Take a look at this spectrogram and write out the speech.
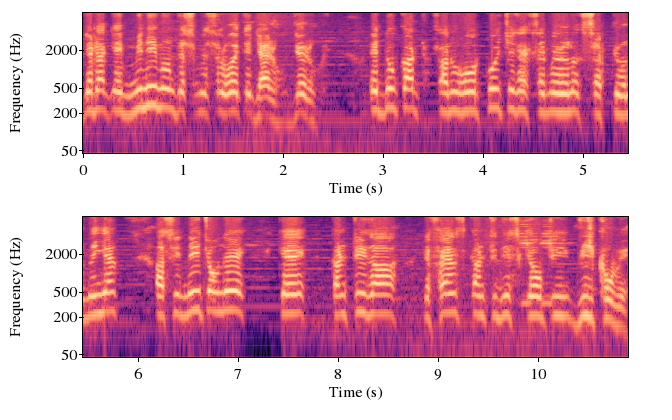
ਜਿਹੜਾ ਕਿ ਮਿਨੀਮਮ ਡਿਸਮਿਸਲ ਹੋਏ ਤੇ ਜੇਲ੍ਹ ਹੋ ਜੇਲ੍ਹ ਹੋਵੇ ਇਦੋਂ ਘੱਟ ਸਾਨੂੰ ਹੋਰ ਕੋਈ ਚੀਜ਼ ਐਕਸੈਪਟੇਬਲ ਐਕਸੈਪਟੇਬਲ ਨਹੀਂ ਹੈ। ਅਸੀਂ ਨਹੀਂ ਚਾਹੁੰਦੇ ਕਿ ਕੰਟਰੀ ਦਾ ਡਿਫੈਂਸ ਕੰਟਰੀ ਦੀ ਸਿਕਿਉਰਿਟੀ ਵੀਕ ਹੋਵੇ।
